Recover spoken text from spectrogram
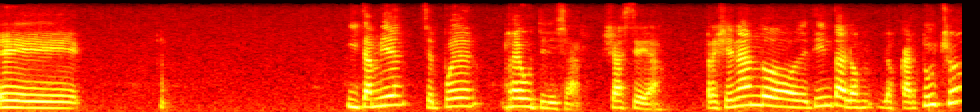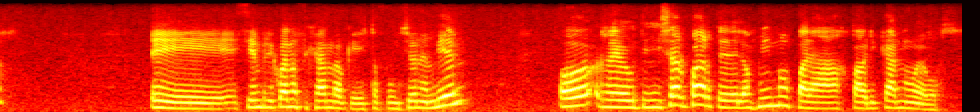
Eh, y también se pueden reutilizar, ya sea rellenando de tinta los, cartuchos, eh, siempre y cuando fijando que estos funcionen bien, o reutilizar parte de los mismos para fabricar nuevos.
